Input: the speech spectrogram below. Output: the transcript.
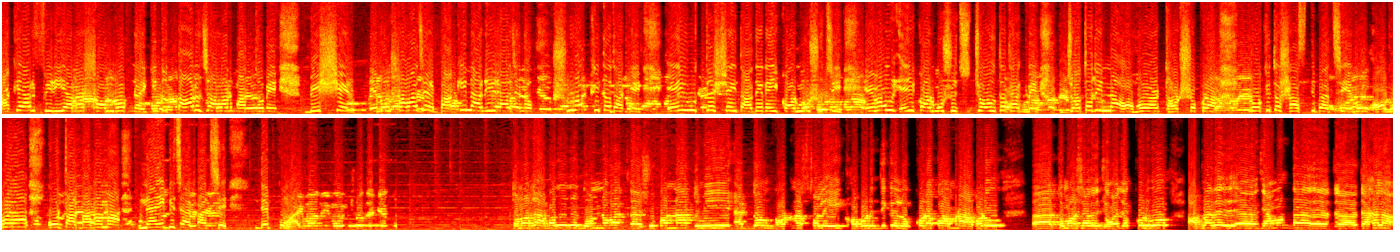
তাকে আর ফিরিয়ে আনা সম্ভব নয়। কিন্তু তার যাওয়ার মাধ্যমে বিশ্বের এবং সমাজের বাকি নারীরা যেন সুরক্ষিত থাকে, এই উদ্দেশ্যেই তাদের এই কর্মসূচি এবং এই কর্মসূচি চলতে থাকবে। যতদিন না অভয়ার ধর্ষকরা প্রকৃত শাস্তি পাচ্ছে এবং অভয়া ও তার বাবা মা ন্যায় বিচার পাচ্ছে। দেবকুমার। তোমাকে আপাতত ধন্যবাদ সুকন্যা। তুমি একদম ঘটনাস্থলে এই খবরের দিকে লক্ষ্য রাখো, আমরা আবারও তোমার সাথে যোগাযোগ করব। আপনাদের যেমনটা দেখালাম,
